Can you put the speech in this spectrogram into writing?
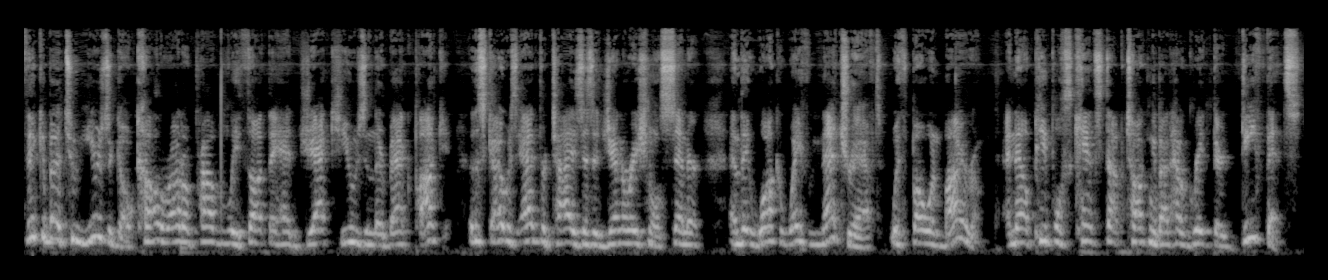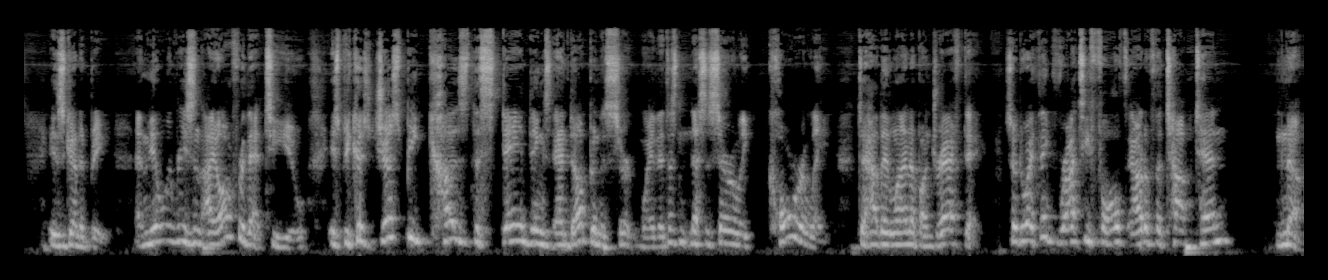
Think about two years ago, Colorado probably thought they had Jack Hughes in their back pocket. This guy was advertised as a generational center, and they walk away from that draft with Bowen Byram. And now people can't stop talking about how great their defense is going to be. And the only reason I offer that to you is because just because the standings end up in a certain way, that doesn't necessarily correlate to how they line up on draft day. So do I think Raty falls out of the top 10? No.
